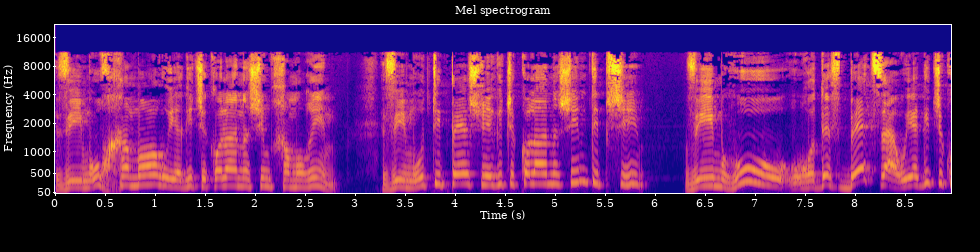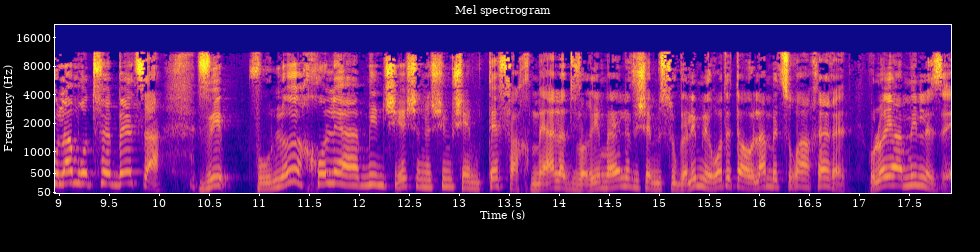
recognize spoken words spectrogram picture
ואם הוא חמור, הוא יגיד שכל האנשים חמורים. ואם הוא טיפש, הוא יגיד שכל האנשים טיפשים. ואם הוא רודף בצע, הוא יגיד שכולם רודפי בצע. ו... והוא לא יכול להאמין שיש אנשים שהם טפח מעל הדברים האלה ושהם מסוגלים לראות את העולם בצורה אחרת. הוא לא יאמין לזה.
